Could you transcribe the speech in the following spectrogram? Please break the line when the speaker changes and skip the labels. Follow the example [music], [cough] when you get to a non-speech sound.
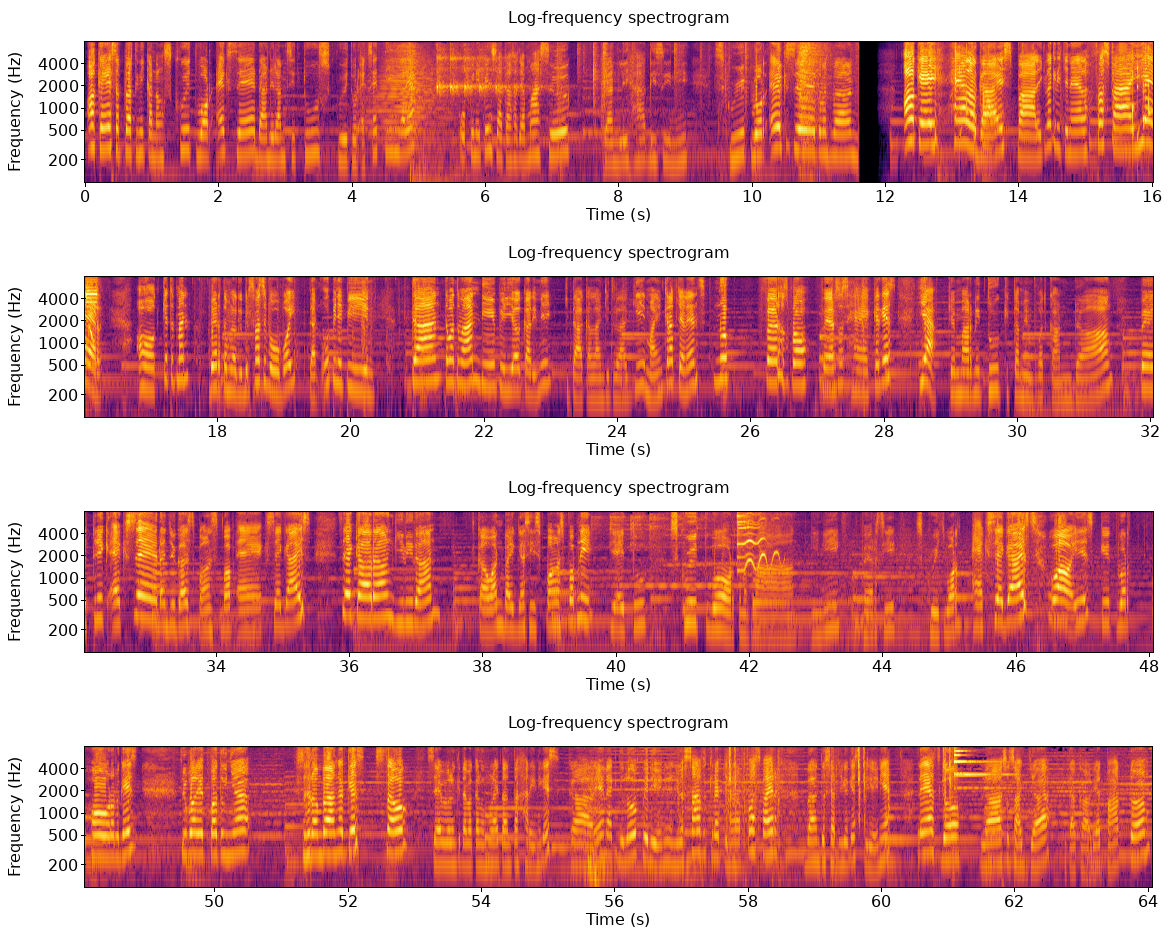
Oke, seperti ini kandang Squidward exe dan di dalam situ Squidward exe tinggal ya. Upin Ipin silakan saja masuk dan lihat di sini Squidward exe teman-teman. Oke, hello guys, balik lagi di channel Frostfire. Oke teman, bertemu lagi bersama si Boboiboy dan Upin Ipin. Dan teman-teman di video kali ini kita akan lanjut lagi Minecraft Challenge Noob versus pro versus hacker guys. Ya kemarin itu kita membuat kandang Patrick Exe dan juga Spongebob Exe guys. Sekarang giliran kawan baiknya si Spongebob nih Yaitu Squidward teman-teman. Ini versi Squidward Exe guys. Wow ini Squidward horror guys. Coba lihat patungnya Seram banget guys. So Sebelum kita bakal memulai tantang hari ini guys. Kalian like dulu video ini dan juga subscribe channel Crossfire. Bantu share juga guys video ini ya. Let's go. Langsung saja kita akan lihat patung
